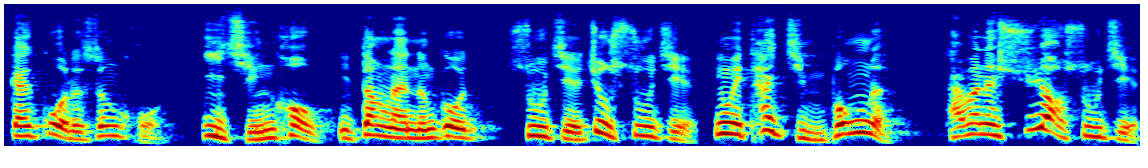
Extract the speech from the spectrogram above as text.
该过的生活。疫情后，你当然能够疏解就疏解，因为太紧绷了，台湾人需要疏解。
